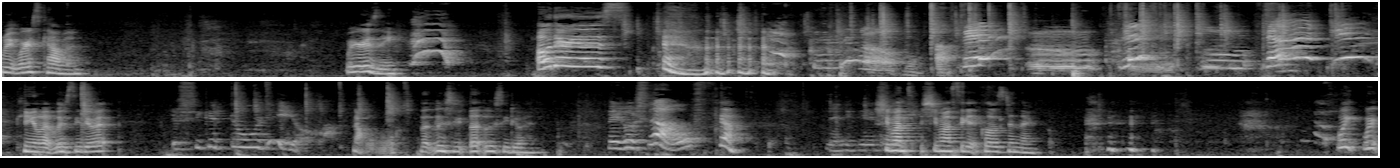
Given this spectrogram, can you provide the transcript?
Wait, where's Calvin? Where is he? Oh, there he is! Can you let Lucy do it? No. Let Lucy let Lucy do it. By herself. Yeah. She wants she wants to get closed in there. Wait, where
